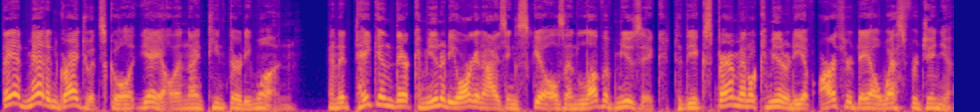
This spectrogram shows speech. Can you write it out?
They had met in graduate school at Yale in 1931 and had taken their community organizing skills and love of music to the experimental community of Arthurdale, West Virginia,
